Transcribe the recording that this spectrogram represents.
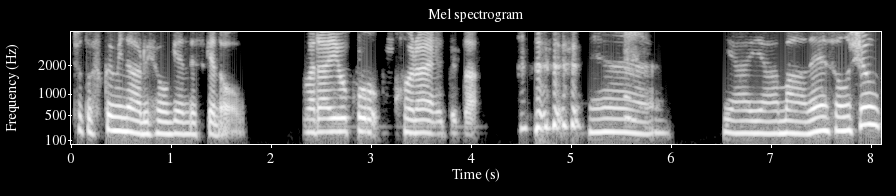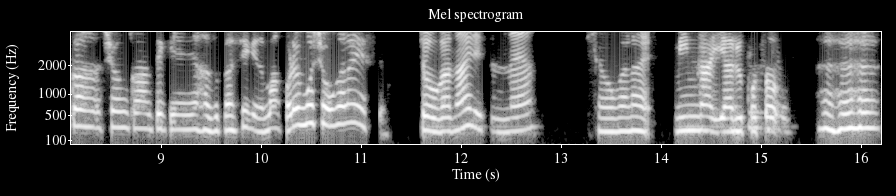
ちょっと含みのある表現ですけど、笑いをこ、こらえてた。ねえ。いやいや、まあね、その瞬間、瞬間的にね恥ずかしいけど、まあこれもしょうがないですよ。しょうがないですね。しょうがない。みんなやること。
